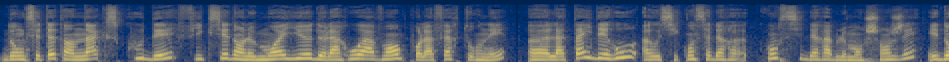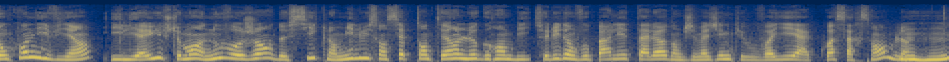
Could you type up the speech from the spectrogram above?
Donc, c'était un axe coudé fixé dans le moyeu de la roue avant pour la faire tourner. Euh, la taille des roues a aussi considéra- considérablement changé. Et donc, on y vient. Il y a eu justement un nouveau genre de cycle en 1871, le Grand Bi. Celui dont vous parliez tout à l'heure, donc j'imagine que vous voyez à quoi ça ressemble. Mhm.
